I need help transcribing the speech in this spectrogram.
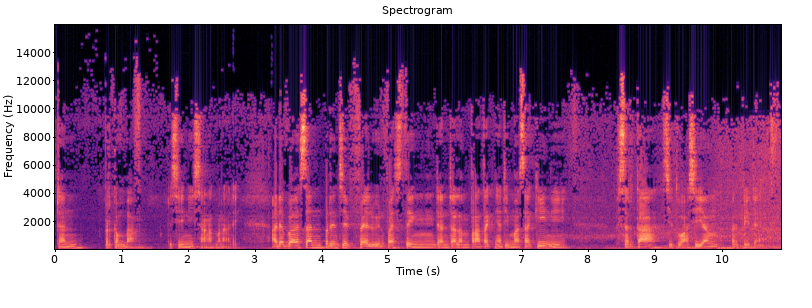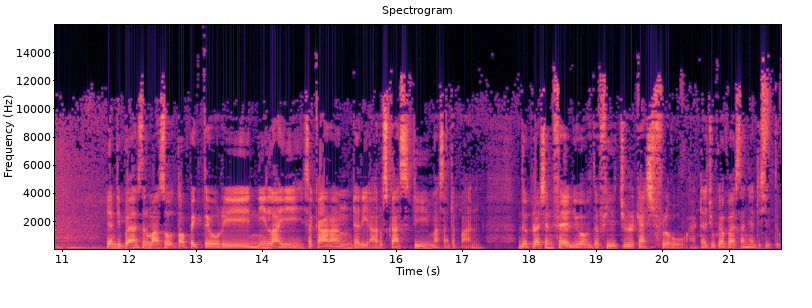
dan berkembang. Di sini sangat menarik. Ada bahasan prinsip value investing dan dalam prakteknya di masa kini beserta situasi yang berbeda. Yang dibahas termasuk topik teori nilai sekarang dari arus kas di masa depan the present value of the future cash flow. Ada juga bahasanya di situ.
